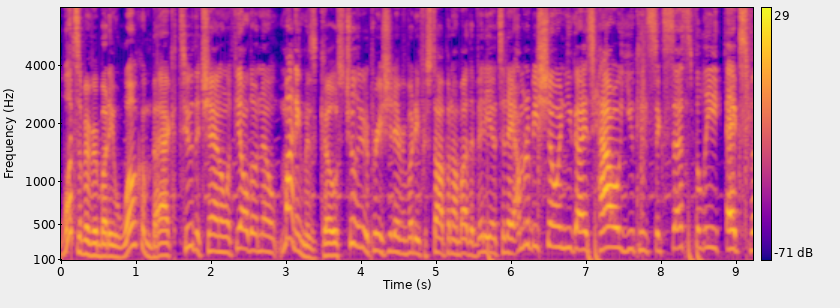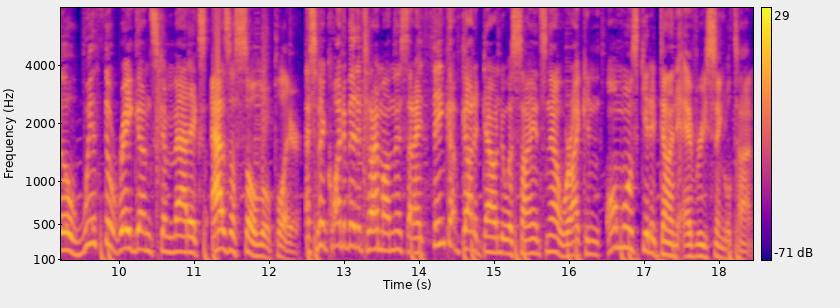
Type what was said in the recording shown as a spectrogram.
What's up, everybody? Welcome back to the channel. If y'all don't know, my name is Ghost. Truly appreciate everybody for stopping on by the video today. I'm going to be showing you guys how you can successfully exfil with the ray gun schematics as a solo player. I spent quite a bit of time on this, and I think I've got it down to a science now where I can almost get it done every single time.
